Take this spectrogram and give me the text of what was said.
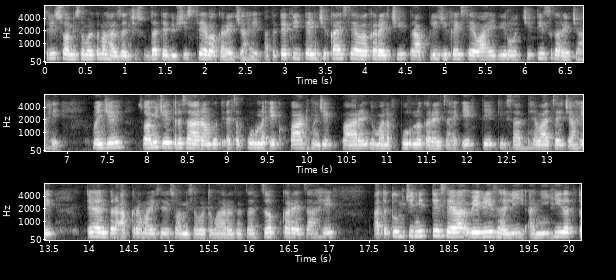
श्री स्वामी समर्थ महाराजांची सुद्धा त्या दिवशी सेवा करायची आहे. आता ते ती त्यांची काय सेवा करायची? तर आपली जी काही सेवा आहे ती रोजची तीच करायची आहे. म्हणजे स्वामी चैत्र सारामृत याचा पूर्ण एक पाठ म्हणजे एक पारायण तुम्हाला पूर्ण करायचं आहे. एक ते एकवीस अध्याय वाचायचे आहेत. त्यानंतर अकरा श्री स्वामी समर्थ महाराजांचा जप करायचा आहे. आता तुमची नित्यसेवा वेगळी झाली आणि ही दत्त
